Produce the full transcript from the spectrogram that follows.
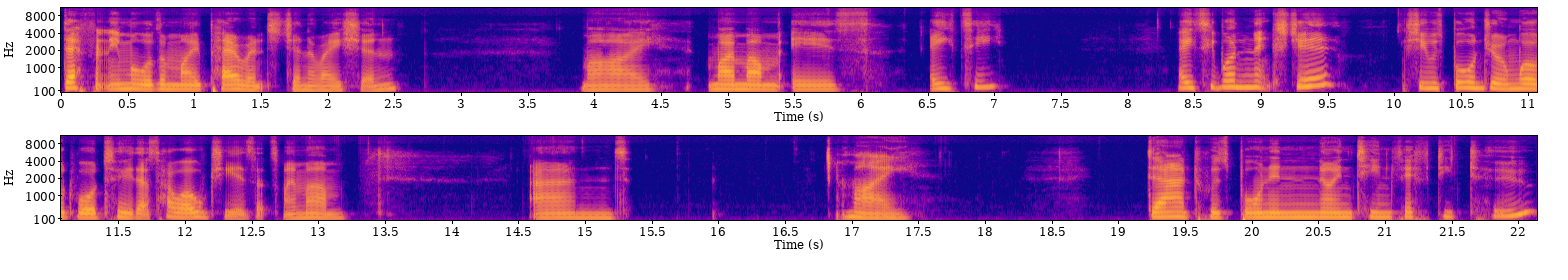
definitely more than my parents' generation. My my mum is 80, 81 next year. She was born during World War II. That's how old she is. That's my mum. And my dad was born in 1952.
